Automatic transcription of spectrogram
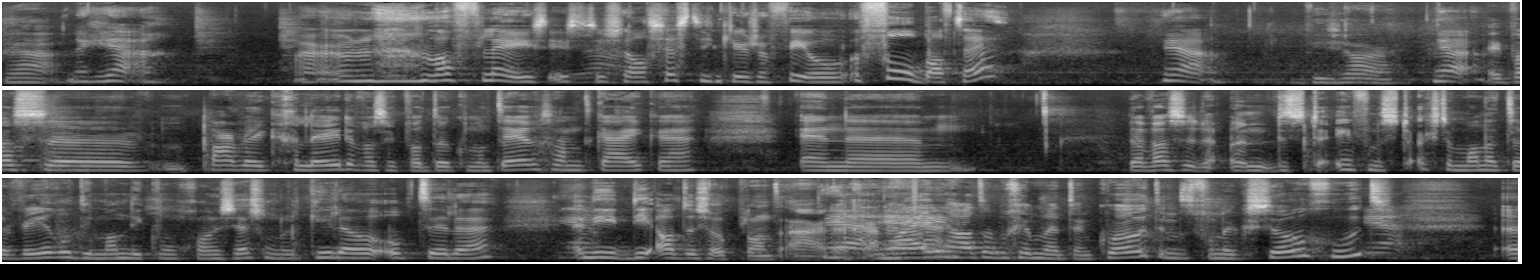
Ja. Dan denk ik, ja. Maar een laf vlees is dus al 16 keer zoveel. Een vol bad, hè? Ja. Bizar. Ja. Ik was eh, een paar weken geleden was ik wat documentaires aan het kijken. En ehm daar was een, een, dus een van de sterkste mannen ter wereld. Die man die kon gewoon 600 kilo optillen. En die, die at dus ook plantaardig. Ja, en hij had op een gegeven moment een quote. En dat vond ik zo goed. Eh,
